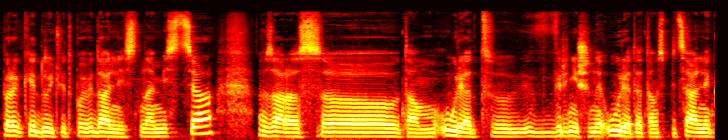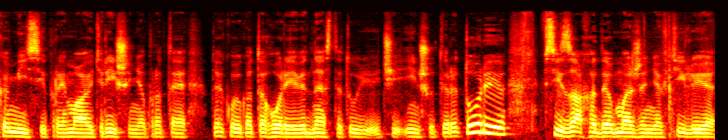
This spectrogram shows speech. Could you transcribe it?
перекидують відповідальність на місця. Зараз е, там уряд, е, вірніше не уряд, а там спеціальні комісії приймають рішення про те, до якої категорії віднести ту чи іншу територію. Всі заходи обмеження втілює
